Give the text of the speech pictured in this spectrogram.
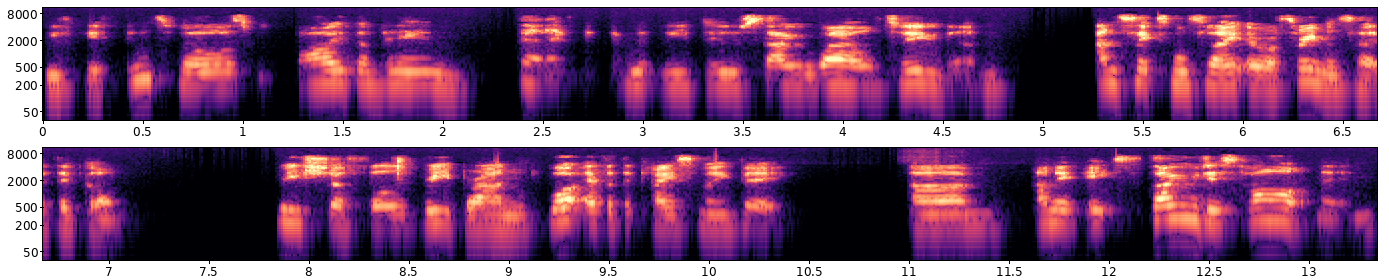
we give them tours, we buy them in, sell everything that we do so well to them. And six months later or three months later, they've gone. Reshuffle, rebrand, whatever the case may be. Um, and it, it's so disheartening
